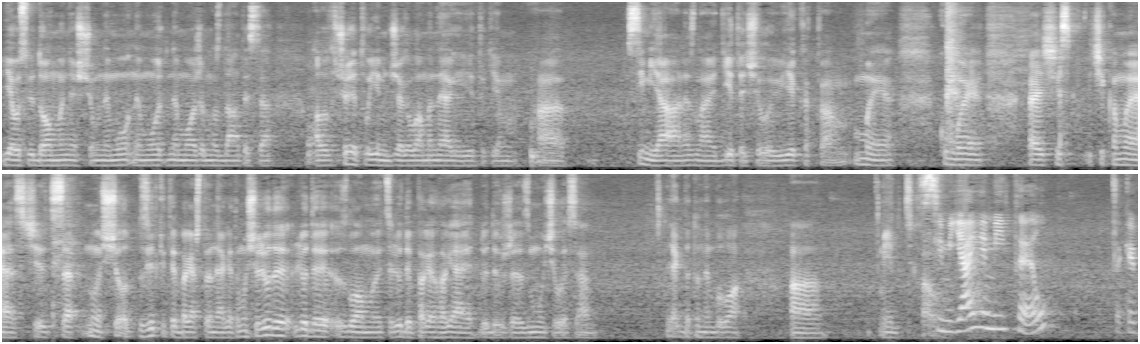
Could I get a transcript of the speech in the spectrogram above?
є усвідомлення, що ми не, мо- не, мо- не можемо здатися. Але що є твоїм джерелом енергії, таким а, сім'я, не знаю, діти, чоловік, там, ми, куми, е, чи, чи КМС, чи це. Ну, що, звідки ти береш ту енергію? Тому що люди, люди зломуються, люди перегоряють, люди вже змучилися, як би то не було. А, мені цікаво. Сім'я є мій тил. Так як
